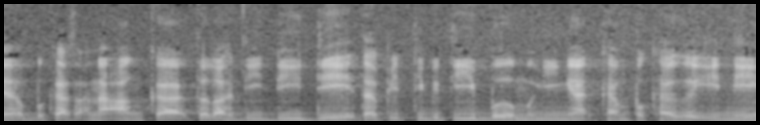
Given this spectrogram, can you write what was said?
ya bekas anak angkat telah dididik tapi tiba-tiba mengingatkan perkara ini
